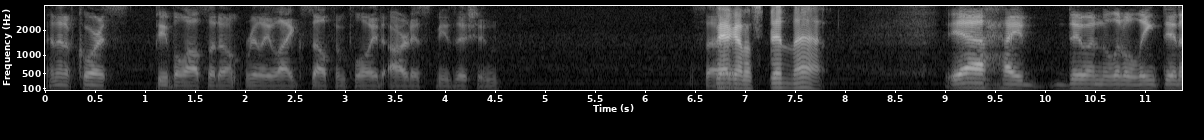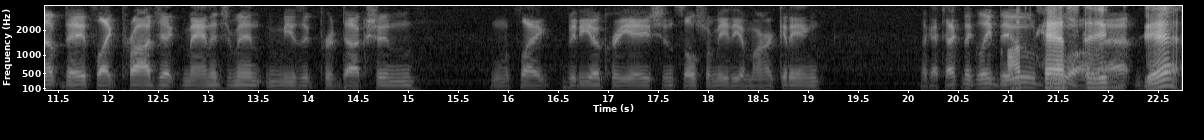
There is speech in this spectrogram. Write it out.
and then of course people also don't really like self-employed artist musician so Yeah, I gotta spin that. Yeah, I doing the little LinkedIn updates like project management, music production. And it's like video creation, social media marketing. Like I technically do do all that. Yeah.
